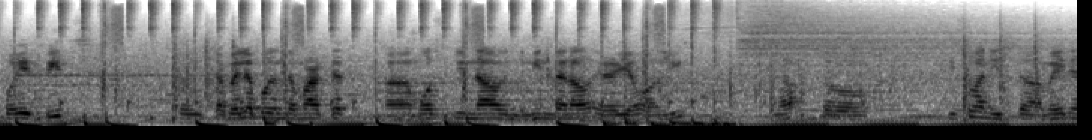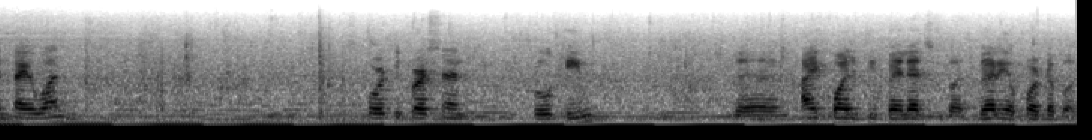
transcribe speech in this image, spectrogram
koi feeds. So it's available in the market uh, mostly now in the Mindanao area only. No? So this one is uh, made in Taiwan. 40% protein. The high quality pellets but very affordable.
